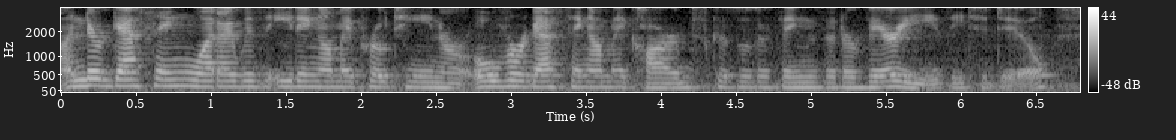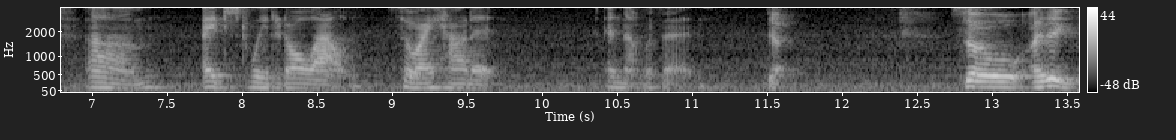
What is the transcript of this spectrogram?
under guessing what I was eating on my protein or over guessing on my carbs because those are things that are very easy to do. Um, I just weighed it all out, so I had it, and that was it. Yeah. So I think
